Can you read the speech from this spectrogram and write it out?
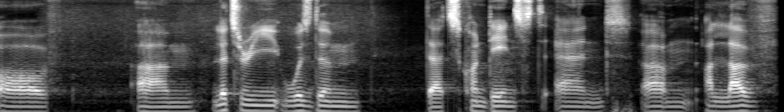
of um, literary wisdom that's condensed and um, I love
